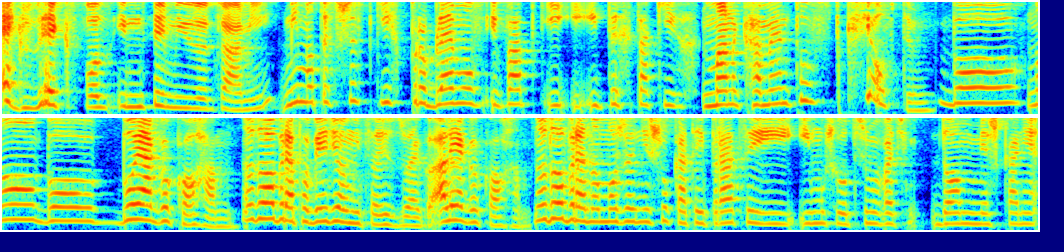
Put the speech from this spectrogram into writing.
egzekwo z innymi rzeczami. Mimo tych wszystkich problemów i wad i, i, i tych takich mankamentów tkwią w tym, bo no, bo, bo ja go kocham. No dobra, powiedział mi coś złego, ale ja go kocham. No dobra, no może nie szuka tej pracy i, i muszę utrzymywać dom, mieszkanie,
